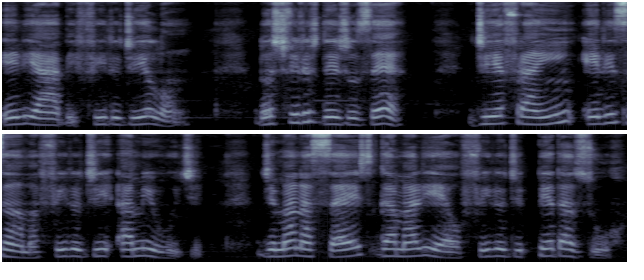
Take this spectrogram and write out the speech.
Eliabe, filho de Elon. Dos filhos de José, de Efraim, Elisama, filho de Amiúde. De Manassés, Gamaliel, filho de Pedazur.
